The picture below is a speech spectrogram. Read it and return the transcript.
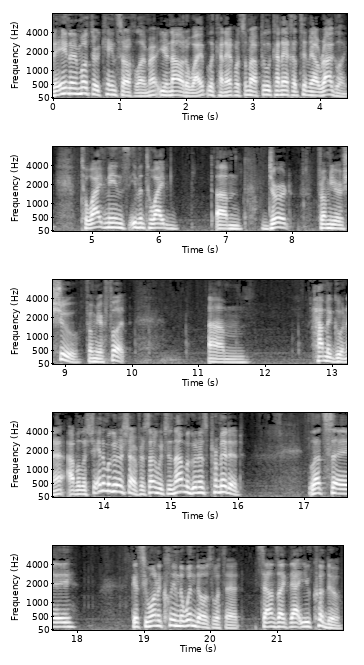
You're now at a wipe. To wipe means even to wipe um, dirt from your shoe, from your foot. Um, for something which is not maguna is permitted. Let's say, guess you want to clean the windows with it. Sounds like that you could do.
